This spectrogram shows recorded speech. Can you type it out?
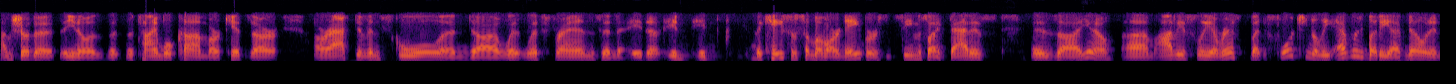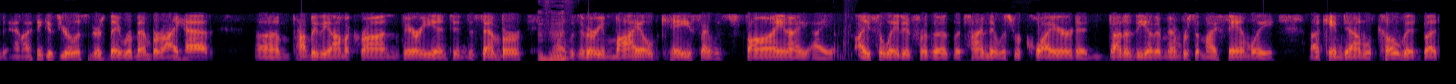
I'm sure that you know the, the time will come. Our kids are are active in school and uh, with, with friends, and in, in in the case of some of our neighbors, it seems like that is is uh, you know um, obviously a risk. But fortunately, everybody I've known, and, and I think as your listeners may remember, I had um, probably the Omicron variant in December. Mm-hmm. Uh, it was a very mild case. I was fine. I, I isolated for the, the time that was required, and none of the other members of my family uh, came down with COVID. But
